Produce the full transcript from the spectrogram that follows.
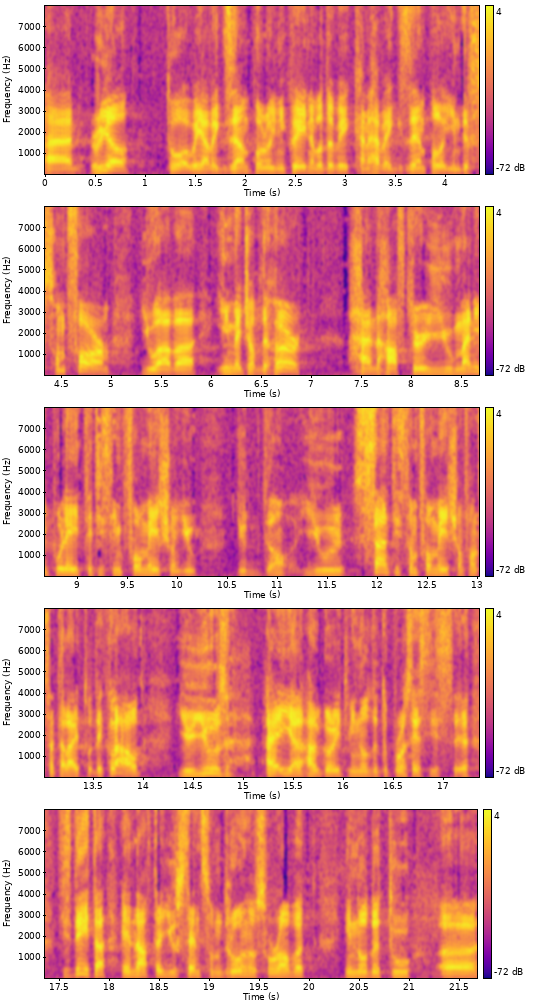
Um, real, to, we have example in Ukraine, but we can have example in the, some farm. You have an image of the Earth, and after you manipulate this information, you you, you send this information from satellite to the cloud, you use AI algorithm in order to process this, uh, this data, and after you send some drone or some robot in order to uh,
